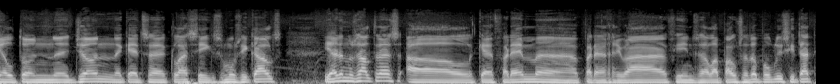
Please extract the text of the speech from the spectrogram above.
Elton John, aquests eh, clàssics musicals, i ara nosaltres el que farem eh, per arribar fins a la pausa de publicitat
